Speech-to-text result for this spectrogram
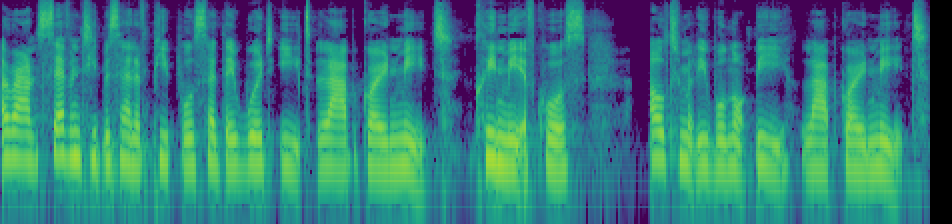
around 70% of people said they would eat lab grown meat. Clean meat, of course, ultimately will not be lab grown meat.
